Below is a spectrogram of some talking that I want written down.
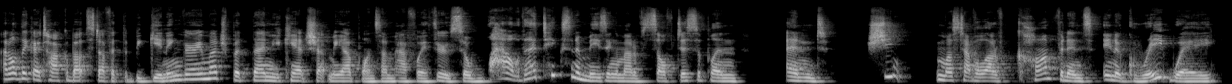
I don't think I talk about stuff at the beginning very much, but then you can't shut me up once I'm halfway through. So, wow, that takes an amazing amount of self discipline. And she must have a lot of confidence in a great way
